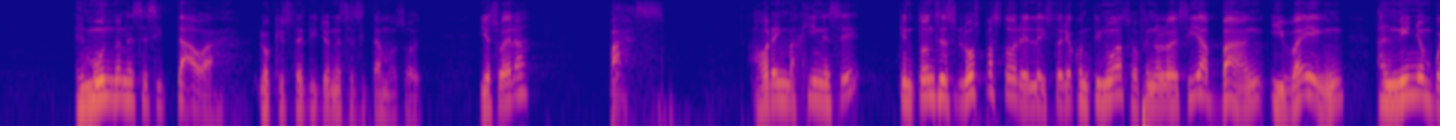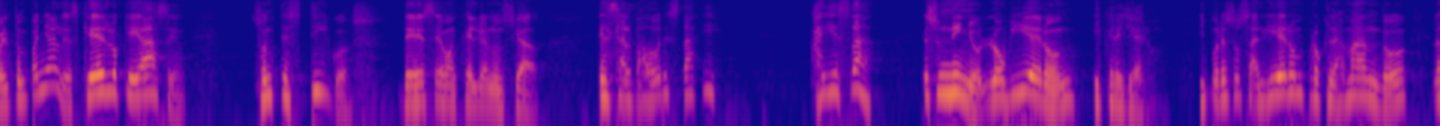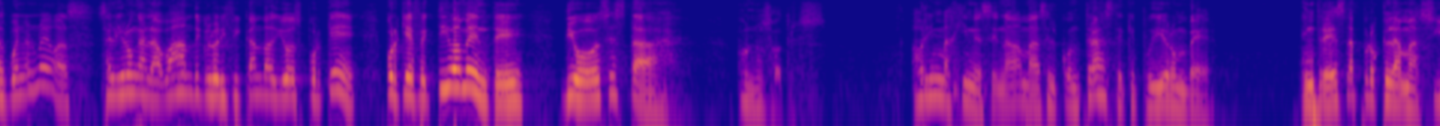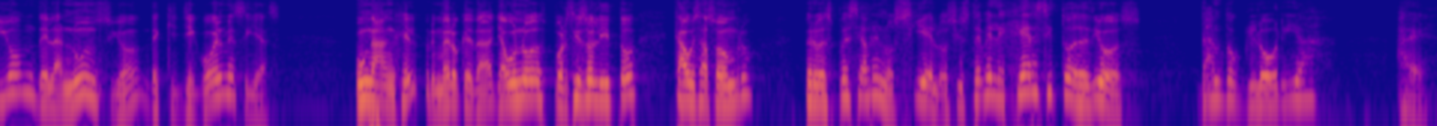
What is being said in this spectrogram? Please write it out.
El mundo necesitaba lo que usted y yo necesitamos hoy. Y eso era paz. Ahora imagínese que entonces los pastores, la historia continúa, Sofía no lo decía, van y ven al niño envuelto en pañales. ¿Qué es lo que hacen? Son testigos de ese evangelio anunciado. El Salvador está ahí. Ahí está. Es un niño. Lo vieron y creyeron. Y por eso salieron proclamando las buenas nuevas. Salieron alabando y glorificando a Dios. ¿Por qué? Porque efectivamente Dios está con nosotros. Ahora imagínense nada más el contraste que pudieron ver entre esta proclamación del anuncio de que llegó el Mesías. Un ángel, primero que nada, ya uno por sí solito causa asombro, pero después se abren los cielos y usted ve el ejército de Dios dando gloria a Él.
